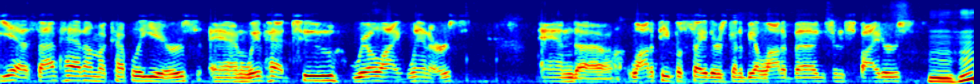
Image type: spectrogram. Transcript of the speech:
Yes, I've had them a couple of years, and we've had two real light winters. And uh, a lot of people say there's going to be a lot of bugs and spiders. Mm-hmm.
